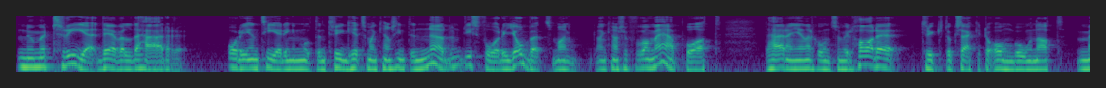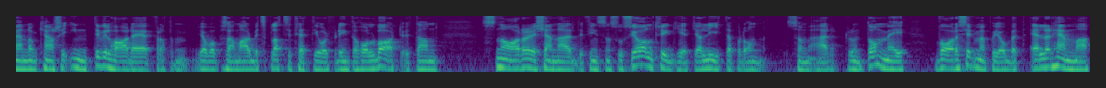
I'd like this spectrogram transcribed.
nummer tre, det är väl det här orienteringen mot en trygghet som man kanske inte nödvändigtvis får i jobbet. Man, man kanske får vara med på att det här är en generation som vill ha det tryggt och säkert och ombonat men de kanske inte vill ha det för att de jobbar på samma arbetsplats i 30 år för det är inte hållbart utan snarare känna att det finns en social trygghet. Jag litar på dem som är runt om mig vare sig de är på jobbet eller hemma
